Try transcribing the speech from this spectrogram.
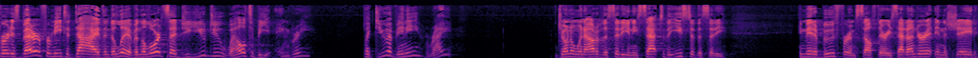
For it is better for me to die than to live. And the Lord said, Do you do well to be angry? Like, do you have any right? Jonah went out of the city and he sat to the east of the city. He made a booth for himself there. He sat under it in the shade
